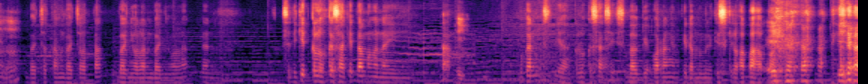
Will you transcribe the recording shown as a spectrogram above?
Mm-mm. bacotan-bacotan banyolan-banyolan dan sedikit keluh kesah kita mengenai AI. Bukan ya keluh kesah sih sebagai orang yang tidak memiliki skill apa-apa. Iya. iya.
